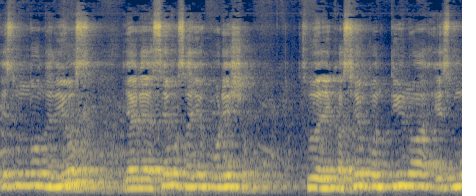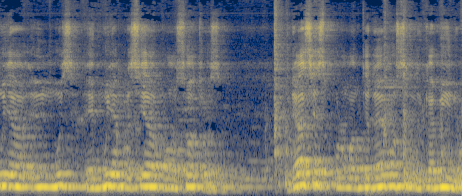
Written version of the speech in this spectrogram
es un don de Dios y agradecemos a Dios por ello. Su dedicación continua es muy, es muy, es muy apreciada por nosotros. Gracias por mantenernos en el camino.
